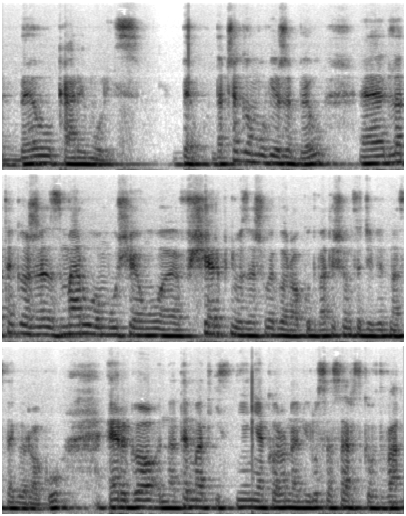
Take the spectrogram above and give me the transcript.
był Kary Mullis. Był. Dlaczego mówię, że był? E, dlatego, że zmarło mu się w sierpniu zeszłego roku, 2019 roku. Ergo na temat istnienia koronawirusa SARS-CoV-2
